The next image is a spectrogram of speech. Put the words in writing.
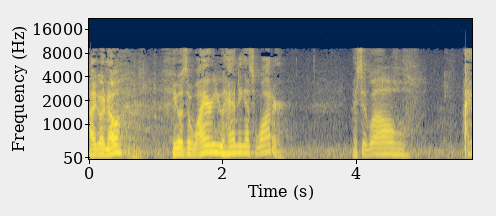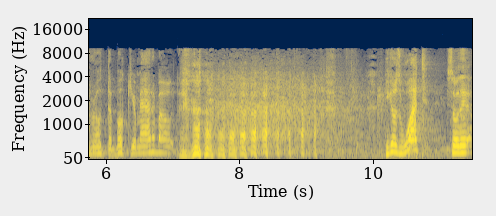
I go, No. He goes, "Then Why are you handing us water? I said, Well, I wrote the book you're mad about. he goes, What? So they,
